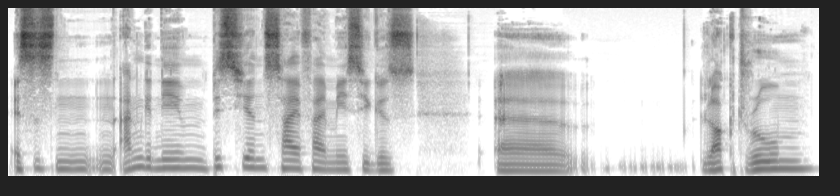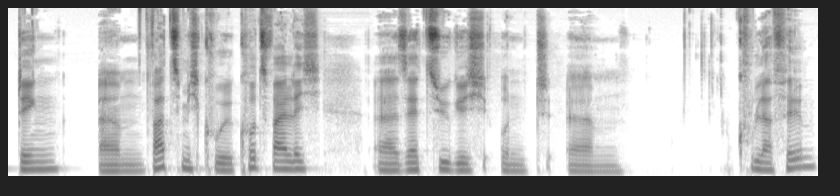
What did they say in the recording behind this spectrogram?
Es ist ein, ein angenehm, bisschen Sci-Fi-mäßiges äh, Locked Room-Ding. Ähm, war ziemlich cool, kurzweilig, äh, sehr zügig und ähm, cooler Film.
